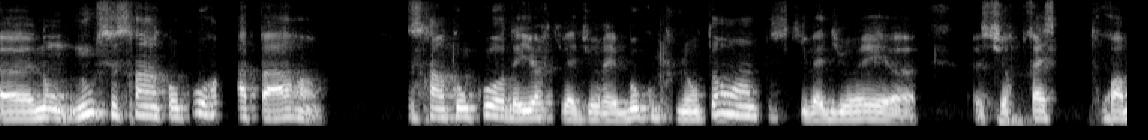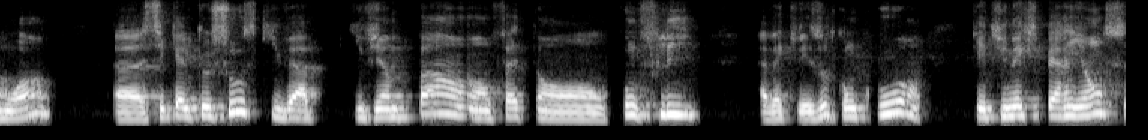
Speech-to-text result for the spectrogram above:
Euh, non, nous, ce sera un concours à part. Ce sera un concours d'ailleurs qui va durer beaucoup plus longtemps, hein, puisqu'il va durer euh, sur presque trois mois. C'est quelque chose qui va, qui vient pas en fait en conflit avec les autres concours, qui est une expérience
